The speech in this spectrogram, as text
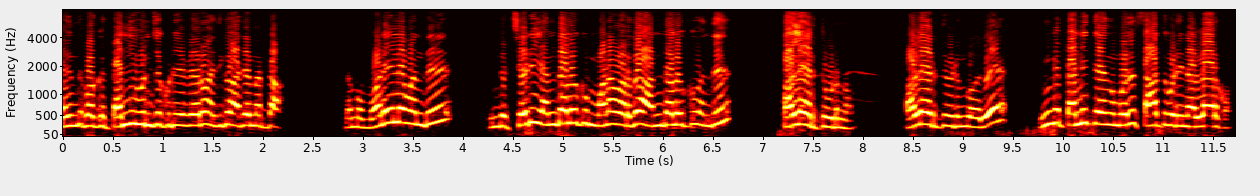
எந்த பக்கம் தண்ணி உறிஞ்சக்கூடிய வேரும் அதிகம் அதே மாதிரி தான். நம்ம முனையில வந்து இந்த செடி எந்த அளவுக்கு முனை வருதோ அந்த அளவுக்கு வந்து பள்ளம் எடுத்து விடணும். பள்ளம் எடுத்து விடும்போது இங்க தண்ணி தேங்கும் போது சாத்துக்குடி நல்லா இருக்கும்.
